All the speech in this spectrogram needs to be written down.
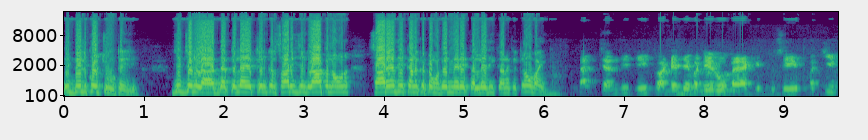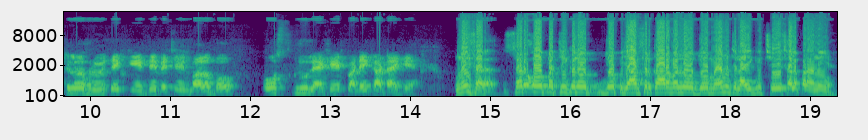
ਇਹ ਬਿਲਕੁਲ ਝੂਠ ਹੈ ਜੀ। ਜੇ ਜੰਗਲਾਤ ਦਾ ਕਿੱਲਾ ਇੱਕ ਏਕੜ ਸਾਰੀ ਜੰਗਲਾਤ ਲਾਉਣ ਸਾਰਿਆਂ ਦੀ ਕਣਕ ਢਾਉਂਦੇ, ਮੇਰੇ ਇਕੱਲੇ ਦੀ ਕਣਕ ਕਿਉਂ ਵਾਈਗੀ ਤਾਂ ਚਰਨਜੀਤ ਜੀ, ਤੁਹਾਡੇ ਤੇ ਵੱਡੇ ਰੋਪ ਹੈ ਕਿ ਤੁਸੀਂ 25 ਕਿਲੋ ਹੈਰੋਇਨ ਦੇ ਕੇਸ ਦੇ ਵਿੱਚ ਇਨਵੋਲਵ ਹੋ, ਉਸ ਨੂੰ ਲੈ ਕੇ ਤੁਹਾਡੇ ਘਟ ਆਏ ਗਏ ਨਹੀਂ ਸਰ ਸਰ, ਉਹ 25 ਕਿਲੋ ਜੋ ਪੰਜਾਬ ਸਰਕਾਰ ਵੱਲੋਂ ਜੋ ਮੁਹਿੰਮ ਚਲਾਈ ਗਈ 6 ਸਾਲ ਪੁਰਾਣੀ ਹੈ।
